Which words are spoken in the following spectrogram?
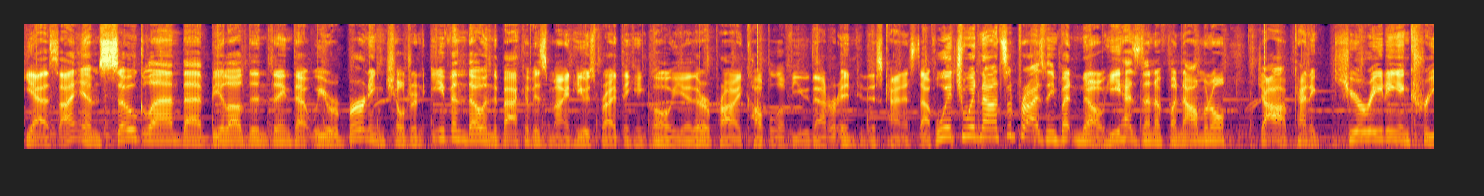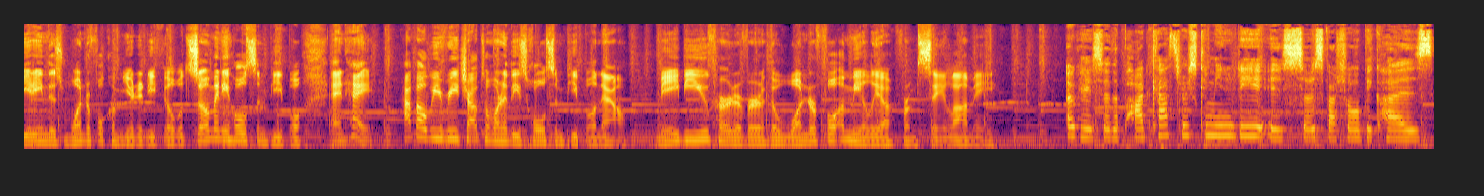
Yes, I am so glad that Bilal didn't think that we were burning children, even though in the back of his mind he was probably thinking, oh, yeah, there are probably a couple of you that are into this kind of stuff, which would not surprise me. But no, he has done a phenomenal job kind of curating and creating this wonderful community filled with so many wholesome people. And hey, how about we reach out to one of these wholesome people now? Maybe you've heard of her, the wonderful Amelia from Say La Me. Okay, so the podcasters community is so special because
